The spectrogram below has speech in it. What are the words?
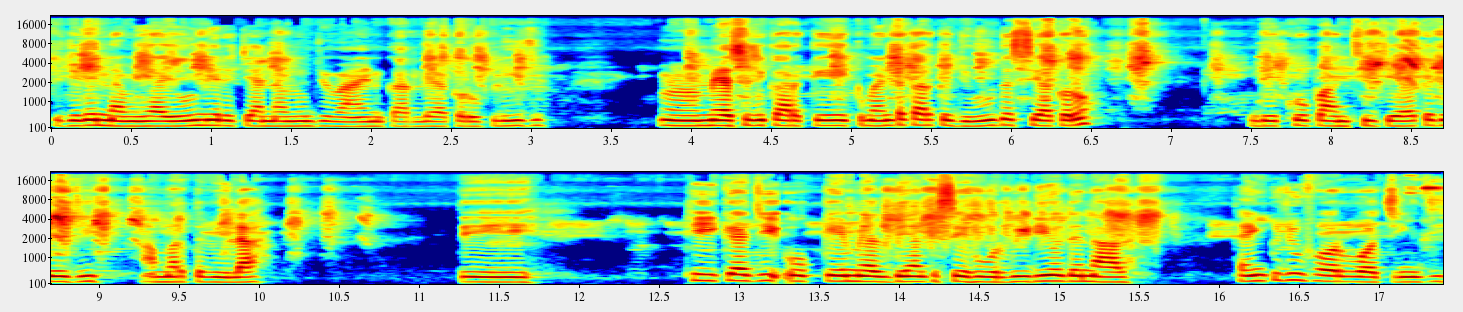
ਤੇ ਜਿਹੜੇ ਨਵੇਂ ਆਏ ਉਹ ਵੀ ਮੇਰੇ ਚੈਨਲ ਨੂੰ ਜੁਆਇਨ ਕਰ ਲਿਆ ਕਰੋ ਪਲੀਜ਼ ਮੈਸੇਜ ਕਰਕੇ ਕਮੈਂਟ ਕਰਕੇ ਜ਼ਰੂਰ ਦੱਸਿਆ ਕਰੋ। ਦੇਖੋ ਪੰਛੀ ਚਹਿਕਦੇ ਜੀ, ਅੰਮ੍ਰਿਤ ਵੇਲਾ। ਤੇ ਠੀਕ ਹੈ ਜੀ ਓਕੇ ਮਿਲਦੇ ਆ ਕਿਸੇ ਹੋਰ ਵੀਡੀਓ ਦੇ ਨਾਲ। ਥੈਂਕ ਯੂ ਫॉर ਵਾਚਿੰਗ ਜੀ।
